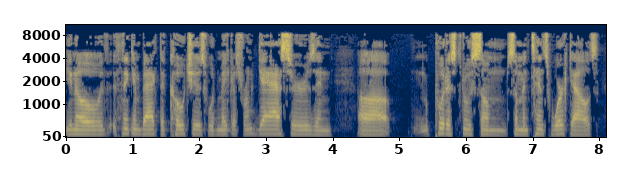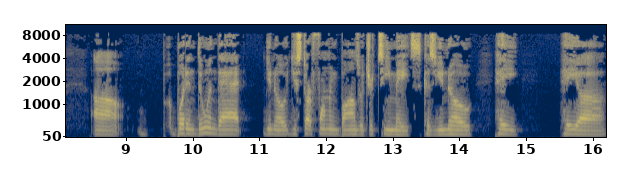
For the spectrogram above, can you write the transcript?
You know, thinking back, the coaches would make us run gassers and uh, put us through some some intense workouts. Uh, but in doing that, you know, you start forming bonds with your teammates because you know, hey, hey, uh,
